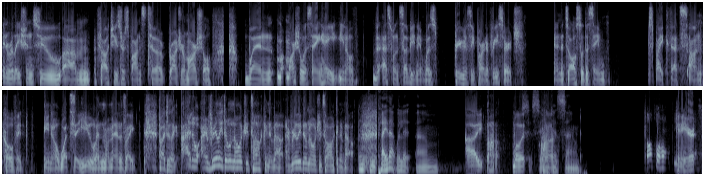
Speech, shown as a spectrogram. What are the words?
in relation to um, Fauci's response to Roger Marshall when M- Marshall was saying, "Hey, you know, the S1 subunit was previously part of research, and it's also the same spike that's on COVID. You know, what say you?" And my man is like, Fauci's like, "I don't, I really don't know what you're talking about. I really don't know what you're talking about." Can you play that? Will it? Um, I, uh, well, it, s- see if hold it gets sound. can you hear it?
